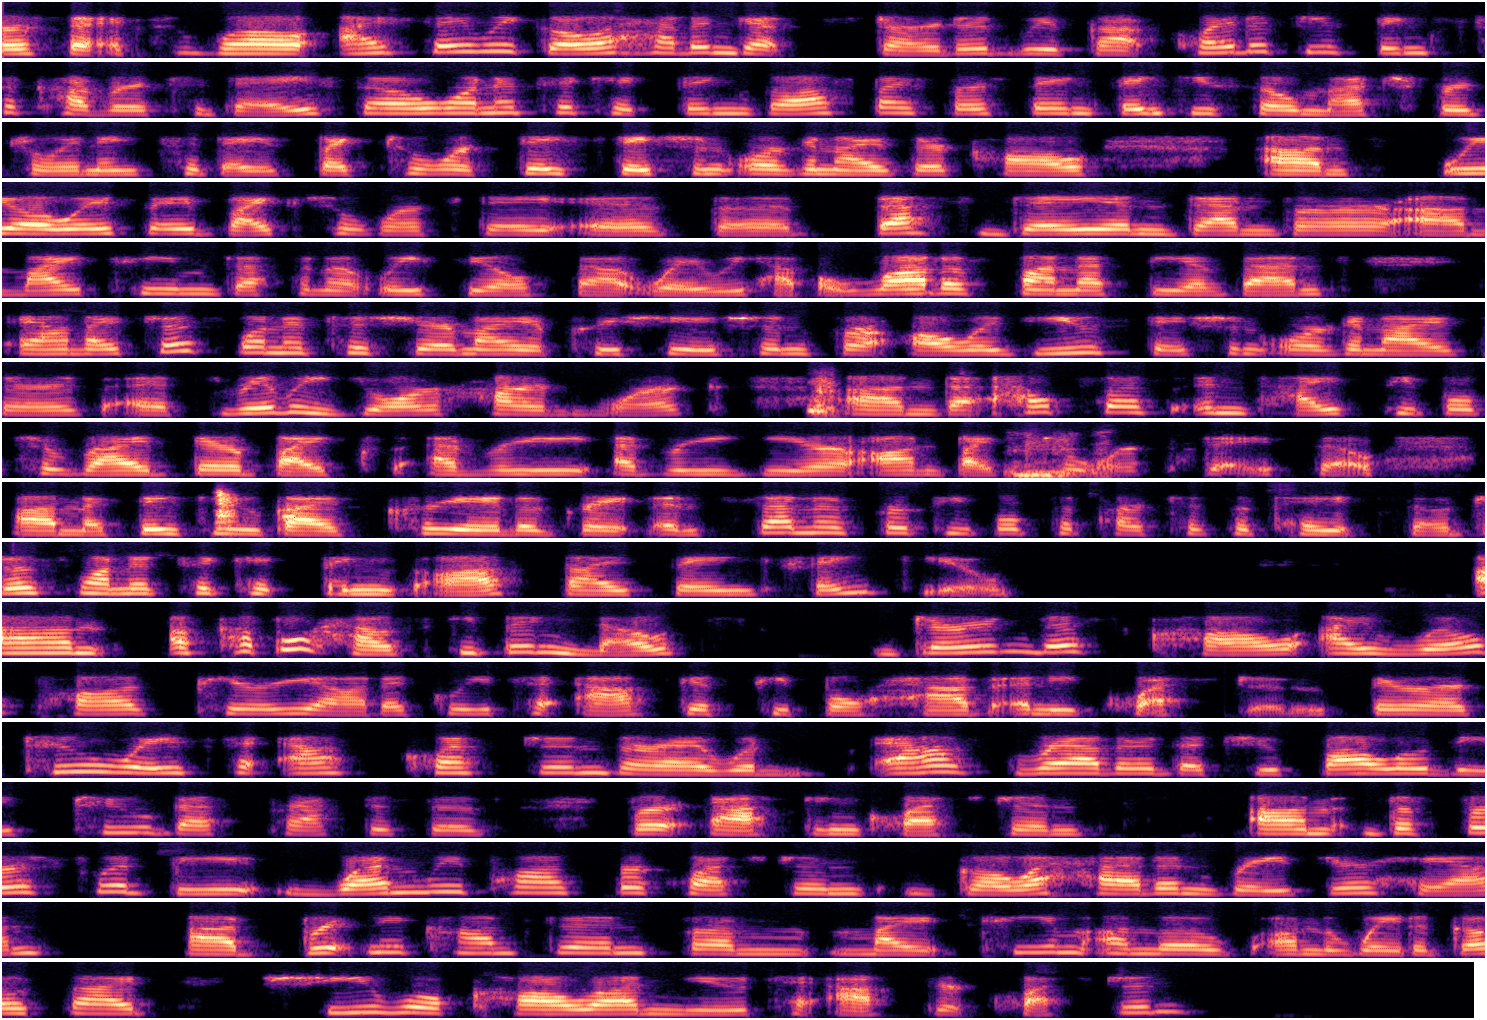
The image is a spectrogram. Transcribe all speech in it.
Perfect. Well, I say we go ahead and get started. We've got quite a few things to cover today. So I wanted to kick things off by first saying thank you so much for joining today's Bike to Work Day Station Organizer call. Um, we always say Bike to Work Day is the best day in Denver. Uh, my team definitely feels that way. We have a lot of fun at the event. And I just wanted to share my appreciation for all of you station organizers. It's really your hard work um, that helps us entice people to ride their bikes every every year on Bike to Work Day. So um, I think you guys create a great incentive for people to participate. So just wanted to kick things off by saying thank you. Um, a couple housekeeping notes. During this call, I will pause periodically to ask if people have any questions. There are two ways to ask questions, or I would ask rather that you follow these two best practices for asking questions. Um, the first would be when we pause for questions, go ahead and raise your hand. Uh, Brittany Compton from my team on the on the way to go side, she will call on you to ask your question.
